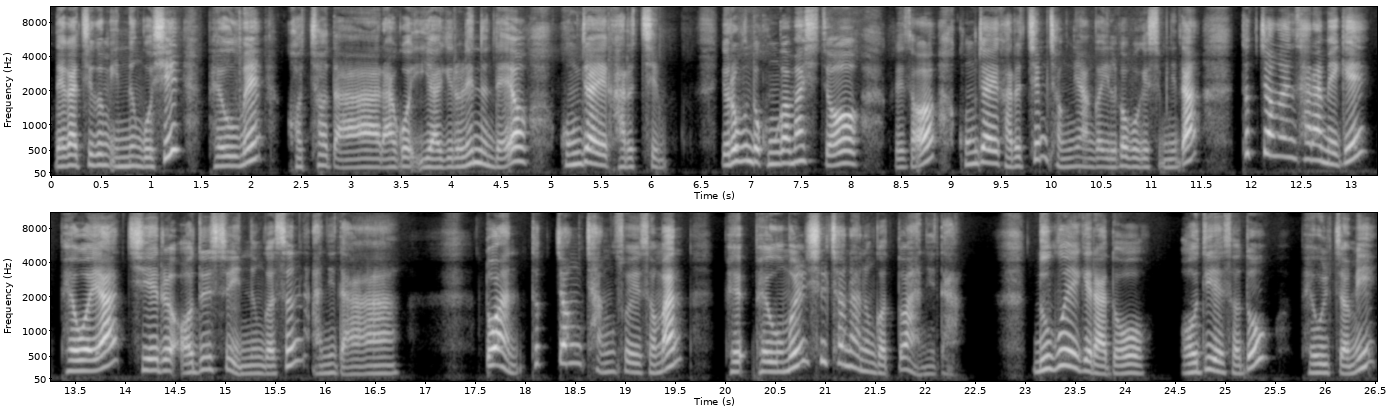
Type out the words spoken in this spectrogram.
내가 지금 있는 곳이 배움의 거처다라고 이야기를 했는데요. 공자의 가르침, 여러분도 공감하시죠? 그래서 공자의 가르침 정리한 거 읽어보겠습니다. 특정한 사람에게 배워야 지혜를 얻을 수 있는 것은 아니다. 또한 특정 장소에서만 배, 배움을 실천하는 것도 아니다. 누구에게라도 어디에서도 배울 점이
